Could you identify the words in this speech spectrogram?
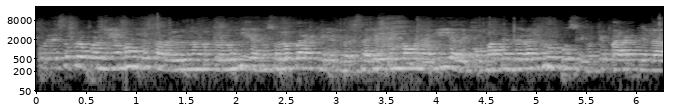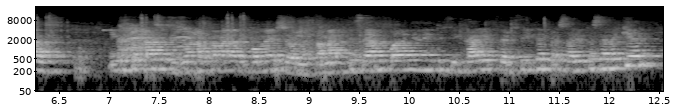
Por eso proponíamos el desarrollo de una metodología, no solo para que el empresario tenga una guía de cómo atender al grupo, sino que para que las, en este caso, si son las cámaras de comercio o las cámaras que sean, puedan identificar el perfil de empresario que se requiere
